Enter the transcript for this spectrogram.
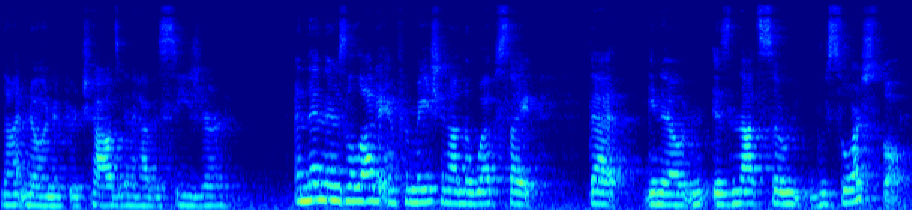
not knowing if your child's gonna have a seizure. And then there's a lot of information on the website that, you know, is not so resourceful,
